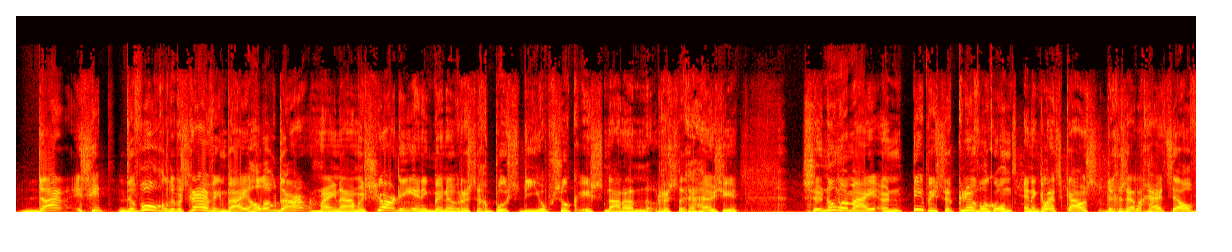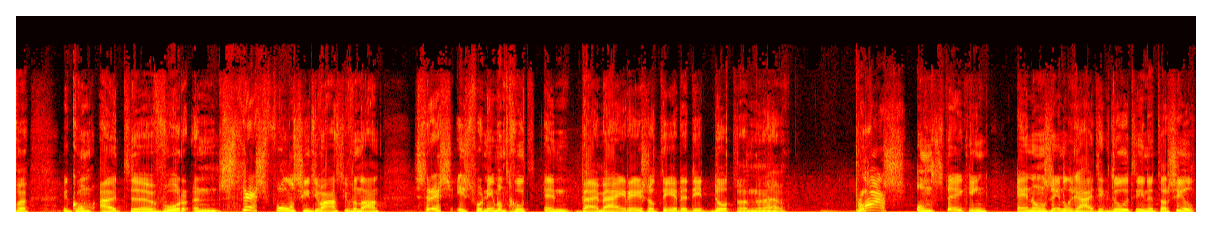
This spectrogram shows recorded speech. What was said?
daar zit de volgende beschrijving bij. Hallo daar, mijn naam is Charlie en ik ben een rustige poes die op zoek is naar een rustige huisje. Ze noemen mij een typische knuffelkont en een kletskous. De gezelligheid zelf. Ik kom uit eh, voor een stressvolle situatie vandaan. Stress is voor niemand goed. En bij mij resulteerde dit tot een eh, plaasontsteking en onzinnelijkheid. Ik doe het in het asiel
